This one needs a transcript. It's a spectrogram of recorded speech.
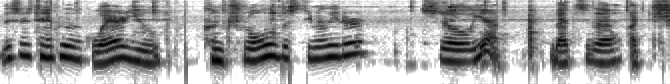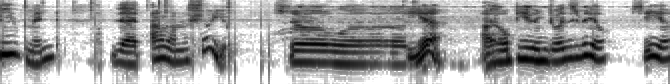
this is technically like where you control the simulator. So yeah that's the achievement that I want to show you. So, uh, yeah. I hope you enjoy this video. See ya.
